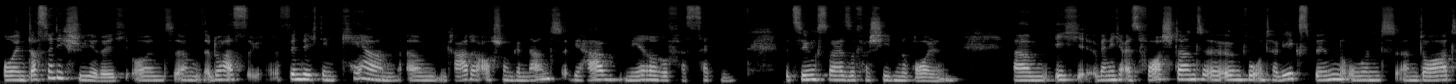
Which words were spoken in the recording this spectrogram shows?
Und das finde ich schwierig. Und ähm, du hast, finde ich, den Kern ähm, gerade auch schon genannt. Wir haben mehrere Facetten beziehungsweise verschiedene Rollen. Ähm, ich, wenn ich als Vorstand äh, irgendwo unterwegs bin und ähm, dort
